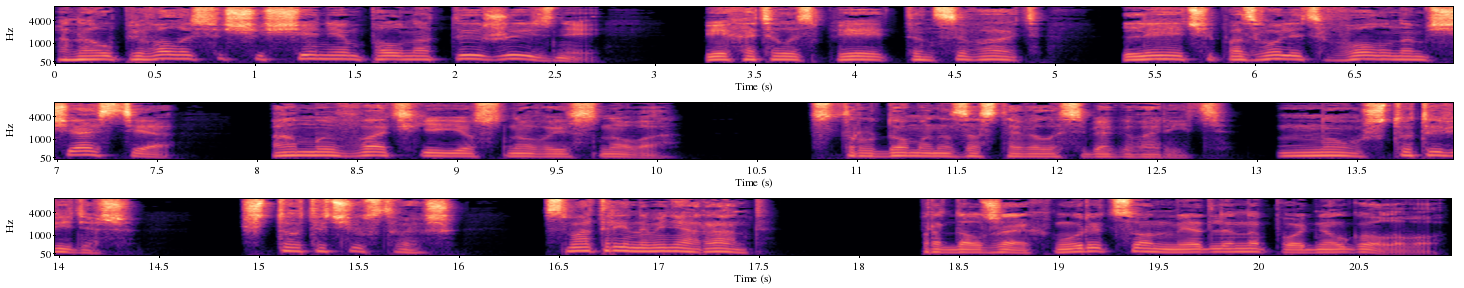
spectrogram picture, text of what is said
Она упивалась ощущением полноты жизни. Ей хотелось петь, танцевать, лечь и позволить волнам счастья омывать ее снова и снова. С трудом она заставила себя говорить. «Ну, что ты видишь? Что ты чувствуешь? Смотри на меня, Рант!» Продолжая хмуриться, он медленно поднял голову.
